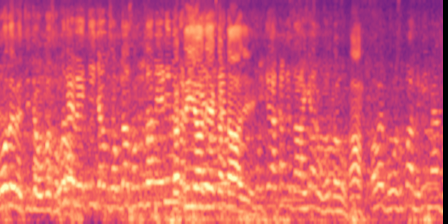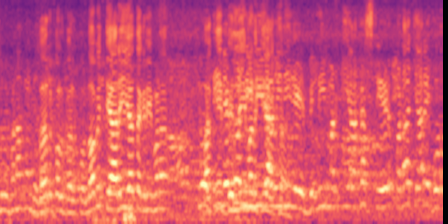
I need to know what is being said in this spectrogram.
ਉਹਦੇ ਵਿੱਚ ਹੀ ਜਾਊਗਾ ਸੌਦਾ। ਉਹਦੇ ਵਿੱਚ ਹੀ ਜਾਊ ਸੌਦਾ। ਸੰਧੂ ਸਾਹਿਬ ਇਹ ਨਹੀਂ ਕੱਟੀ ਆ ਜੇ, ਕੱਟਾ ਆ ਜੇ। ਮੁੜ ਕੇ ਆਖਾਂਗੇ 10000 ਹੋਰ ਦਓ। ਆਹ। ਓਏ ਬੋਸ ਭੰਨ ਗਈ ਮੈਂ ਸੂਫਣਾ ਘੰਟੇ ਬਿਲਕੁਲ ਬਿਲਕੁਲ। ਲਓ ਵੀ ਤਿਆਰੀ ਆ ਤਕਰੀਬਨ। ਬਾਕੀ ਝੋਟੀ ਦੇਖੋ ਬਿੱਲੀ ਮਣ ਨੀਲੀ ਕੀ ਰਾਵੀ ਆਖਾ ਦੀ ਜੇ ਬਿੱਲੀ ਮਣਕੀ ਆਖਾ ਸਟੇਟ ਪੜਾ ਚਾਰੇ ਗੁੜ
